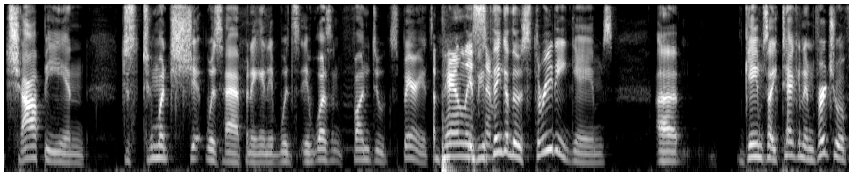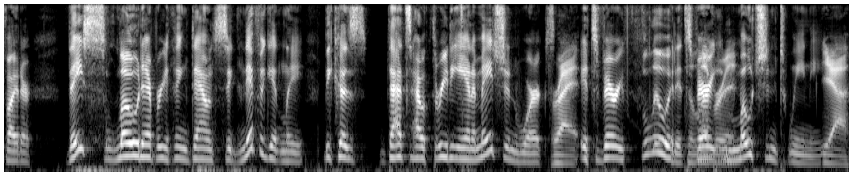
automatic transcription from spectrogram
choppy and just too much shit was happening and it was it wasn't fun to experience. Apparently if you sim- think of those 3D games, uh games like Tekken and Virtua Fighter, they slowed everything down significantly because that's how 3D animation works. Right. It's very fluid. It's very motion tweeny. yeah.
